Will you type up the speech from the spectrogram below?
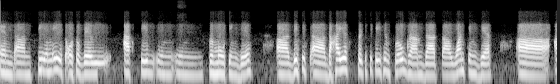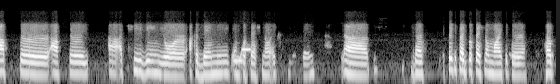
and um, PMA is also very active in, in promoting this. Uh, this is uh, the highest certification program that uh, one can get uh, after after uh, achieving your academic and professional experience. Uh, the certified professional marketer helps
